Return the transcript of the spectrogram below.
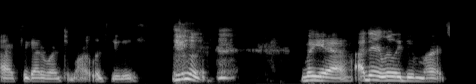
I actually gotta run tomorrow. Let's do this. but yeah, I didn't really do much.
